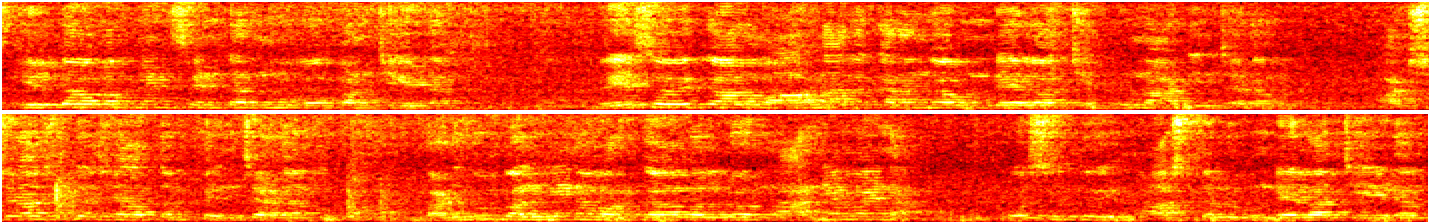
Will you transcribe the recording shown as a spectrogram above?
స్కిల్ డెవలప్మెంట్ సెంటర్ను ఓపెన్ చేయడం వేసవికాలం ఆహ్లాదకరంగా ఉండేలా చెట్లు నాటించడం అక్షరాస్యత శాతం పెంచడం కడుగు బలహీన వర్గాలలో నాణ్యమైన వసతి హాస్టల్ ఉండేలా చేయడం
